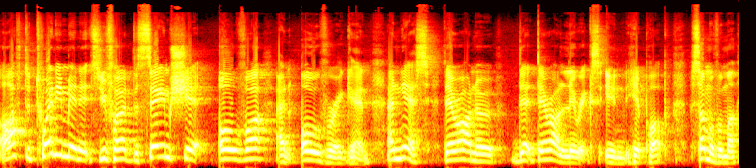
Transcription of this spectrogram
After 20 minutes, you've heard the same shit over and over again. And yes, there are no there, there are lyrics in hip hop. Some of them are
